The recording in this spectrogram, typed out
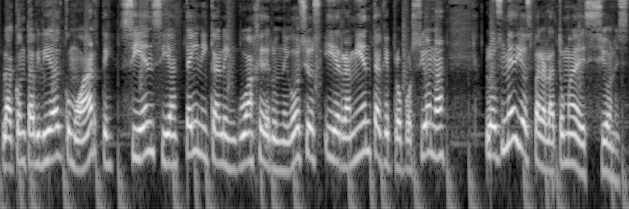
La contabilidad como arte, ciencia, técnica, lenguaje de los negocios y herramienta que proporciona los medios para la toma de decisiones,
